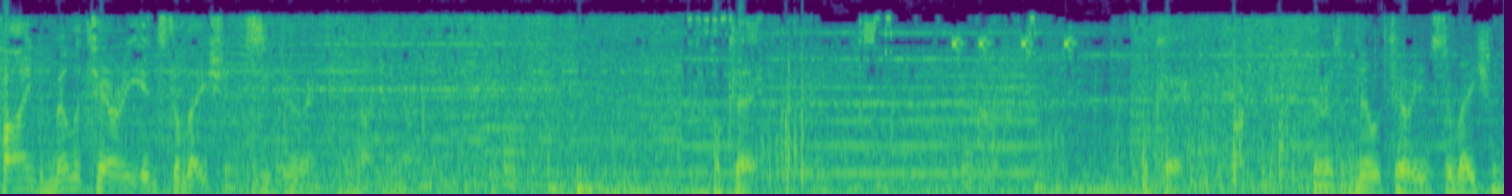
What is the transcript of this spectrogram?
Find military installations. What are you doing? Hang on, hang on. Okay. Okay. There is a military installation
